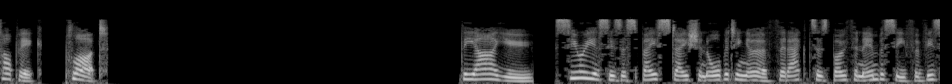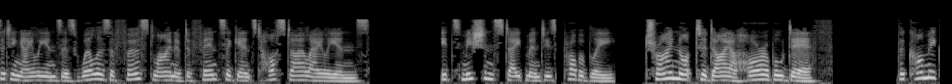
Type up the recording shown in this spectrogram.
Topic. Plot The RU. Sirius is a space station orbiting Earth that acts as both an embassy for visiting aliens as well as a first line of defense against hostile aliens. Its mission statement is probably, "...try not to die a horrible death." The comic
